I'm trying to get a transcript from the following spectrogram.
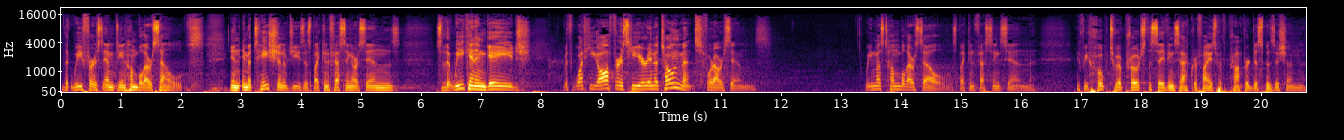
that we first empty and humble ourselves in imitation of Jesus by confessing our sins, so that we can engage with what he offers here in atonement for our sins. We must humble ourselves by confessing sin if we hope to approach the saving sacrifice with proper disposition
